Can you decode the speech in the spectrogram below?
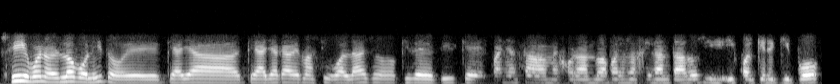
Sí, bueno, es lo bonito, eh, que haya que haya cada vez más igualdad. Eso quiere decir que España está mejorando a pasos agigantados y, cualquier equipo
